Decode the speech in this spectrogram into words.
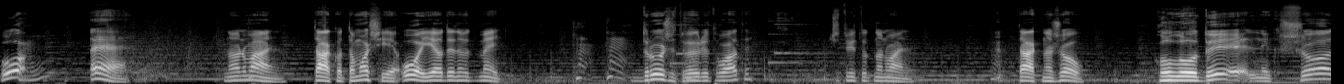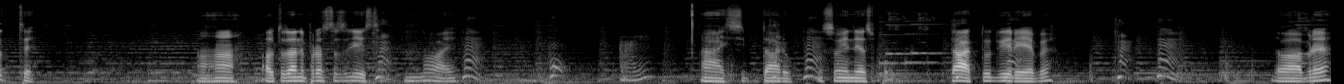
О! Е! Нормально. Так, от тому ж є. О, є один ведмедь. Друже, тебе врятувати? Чи тобі тут нормально? Так, ножов. Холодильник, що ти? Ага, але туди не просто залізти. Ну давай. Ай, сі вдарив. На свої не. Так, тут дві риби. Добре.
